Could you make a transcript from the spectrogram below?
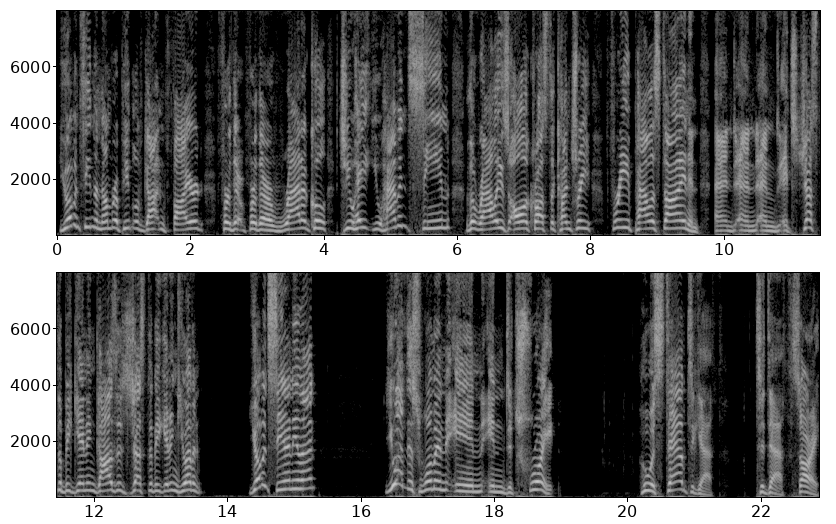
You haven't seen the number of people who've gotten fired for their for their radical Jew hate. You haven't seen the rallies all across the country, free Palestine and and and and it's just the beginning. Gaza's just the beginning. You haven't you haven't seen any of that? You have this woman in in Detroit who was stabbed to death. To death. Sorry.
